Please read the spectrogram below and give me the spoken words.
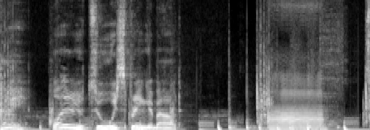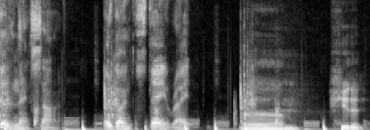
hey, what are you two whispering about? Uh... To the next song. We're going to stay, right? Um, hit it.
